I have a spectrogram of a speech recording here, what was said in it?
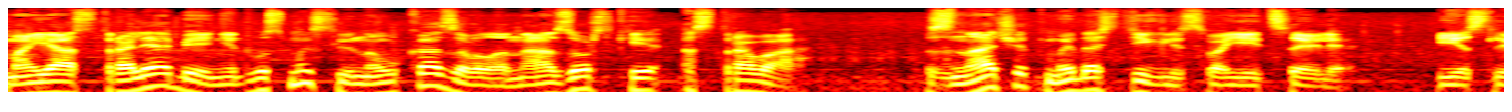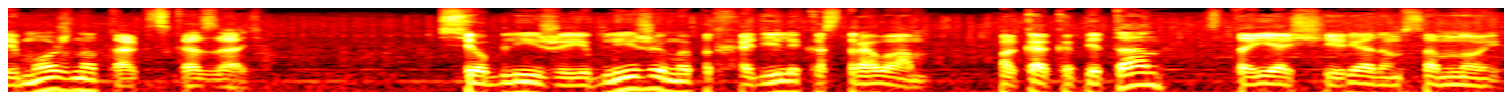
Моя астролябия недвусмысленно указывала на Азорские острова. Значит, мы достигли своей цели, если можно так сказать. Все ближе и ближе мы подходили к островам, пока капитан, стоящий рядом со мной,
